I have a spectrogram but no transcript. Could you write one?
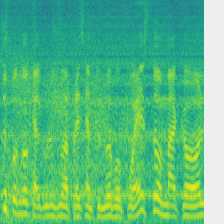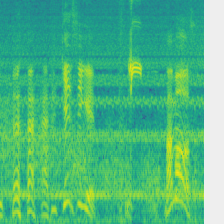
Supongo que algunos no aprecian tu nuevo puesto, McCall. ¿Quién sigue? ¡Vamos!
